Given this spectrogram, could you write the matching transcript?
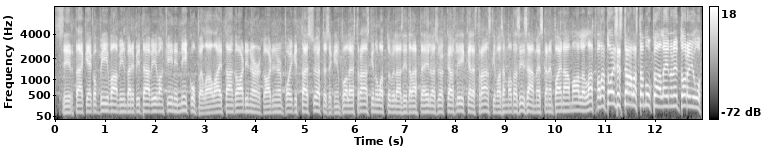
siirtää kiekon viivaan, Winberg pitää viivan kiinni, Niku pelaa laitaan Gardiner. Gardiner poikittais syöttö, sekin puolee Stranskin ulottuvilla ja siitä lähtee Ilves hyökkäys liikkeelle. Stranski vasemmalta sisään, Meskanen painaa maalle, Latvala toisesta alasta mukaan, Leinonen torjuu.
